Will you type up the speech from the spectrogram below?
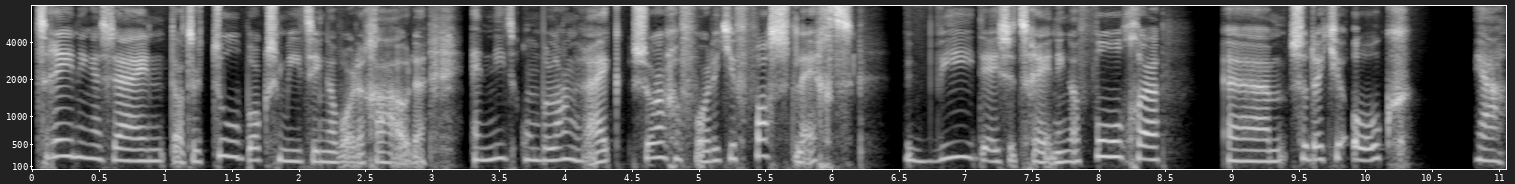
trainingen zijn, dat er toolbox meetingen worden gehouden. En niet onbelangrijk, zorg ervoor dat je vastlegt wie deze trainingen volgen, um, zodat je ook, ja,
